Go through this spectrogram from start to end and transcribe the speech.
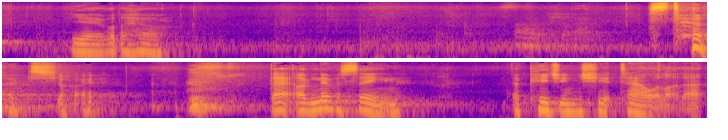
Yeah, what the hell? Stalactite. Stalagmite. That I've never seen a pigeon shit tower like that.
